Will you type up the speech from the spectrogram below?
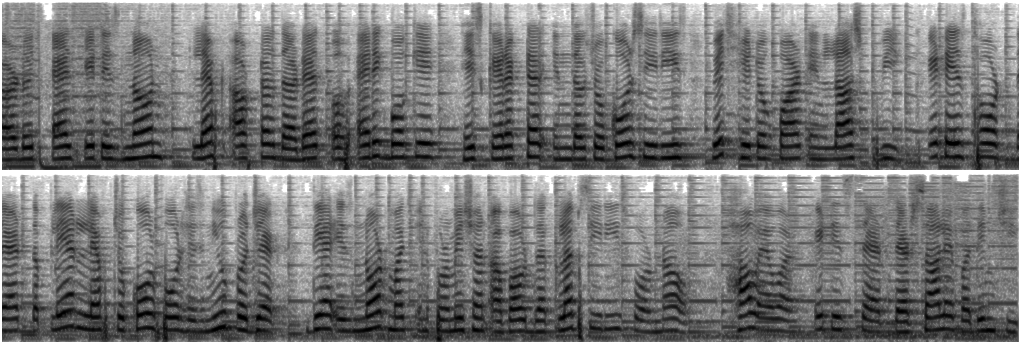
Arduç, as it is known, left after the death of Eric Boke, his character in the Çukur series, which he took part in last week. It is thought that the player left Çukur for his new project. There is not much information about the club series for now. However, it is said that Salih Bademci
